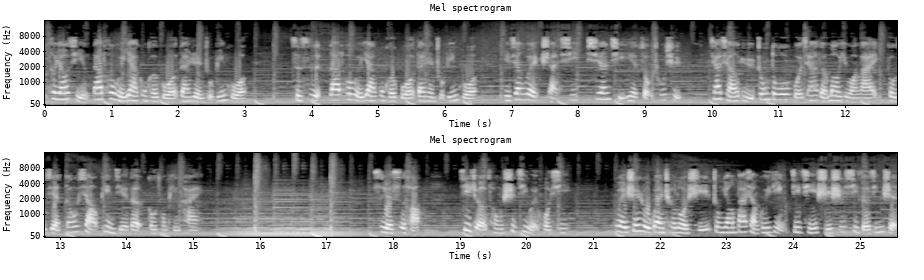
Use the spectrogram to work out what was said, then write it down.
特邀请拉脱维亚共和国担任主宾国。此次拉脱维亚共和国担任主宾国，也将为陕西西安企业走出去，加强与中东欧国家的贸易往来，构建高效便捷的沟通平台。四月四号。记者从市纪委获悉，为深入贯彻落实中央八项规定及其实施细则精神，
